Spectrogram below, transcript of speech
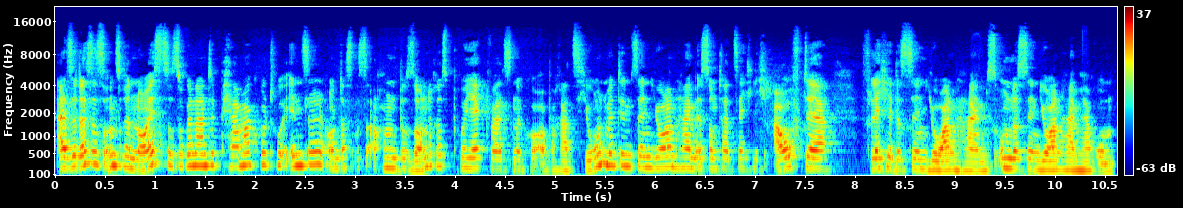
Also das ist unsere neueste sogenannte Permakulturinsel und das ist auch ein besonderes Projekt, weil es eine Kooperation mit dem Seniorenheim ist und tatsächlich auf der Fläche des Seniorenheims, um das Seniorenheim herum.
